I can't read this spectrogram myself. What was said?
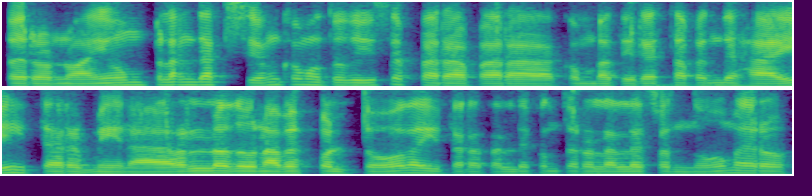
pero no hay un plan de acción, como tú dices, para, para combatir esta pendeja y terminarlo de una vez por todas y tratar de controlar esos números,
